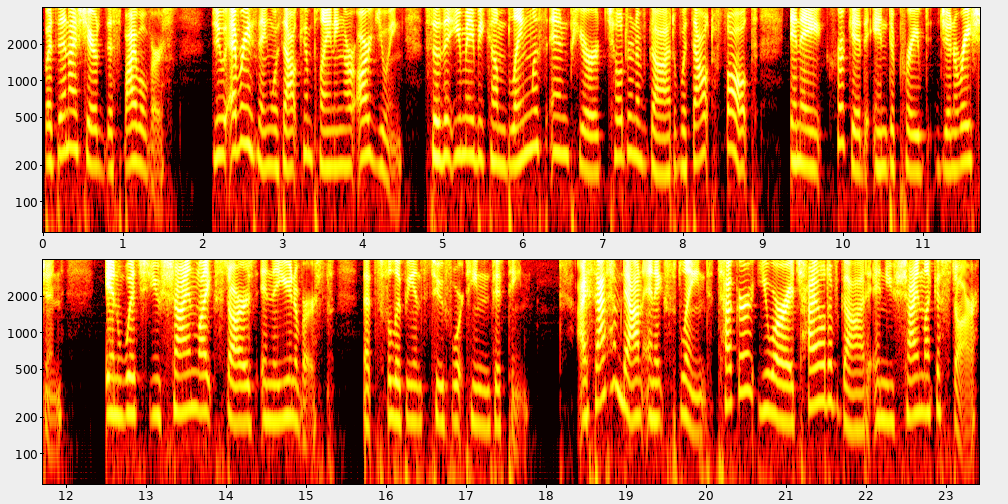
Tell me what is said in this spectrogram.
but then I shared this Bible verse. Do everything without complaining or arguing, so that you may become blameless and pure children of God without fault in a crooked and depraved generation, in which you shine like stars in the universe. That's Philippians 2 14 and 15. I sat him down and explained, Tucker, you are a child of God and you shine like a star.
